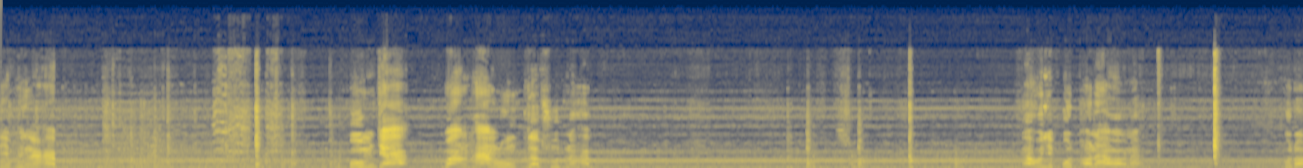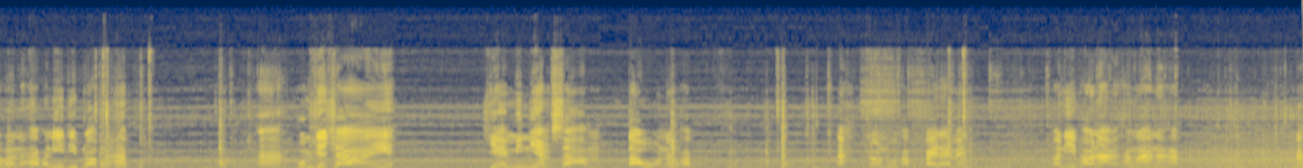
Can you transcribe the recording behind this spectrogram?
อย่าพึ่งนะครับ ผมจะวางหางลงเกือบสุดนะครับ แล้วผมจะปลดเพาหน้าออกนะปลดออกแล้วนะครับ อันนี้ดิฟล็อกนะครับ อ่า ผมจะใช้เกียร์มิเนียมสามเต่านะครับ อะ ลองดูครับ ไปได้ไหม ตอนนี้เพาหน้าไปทำงานนะครับ อะ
